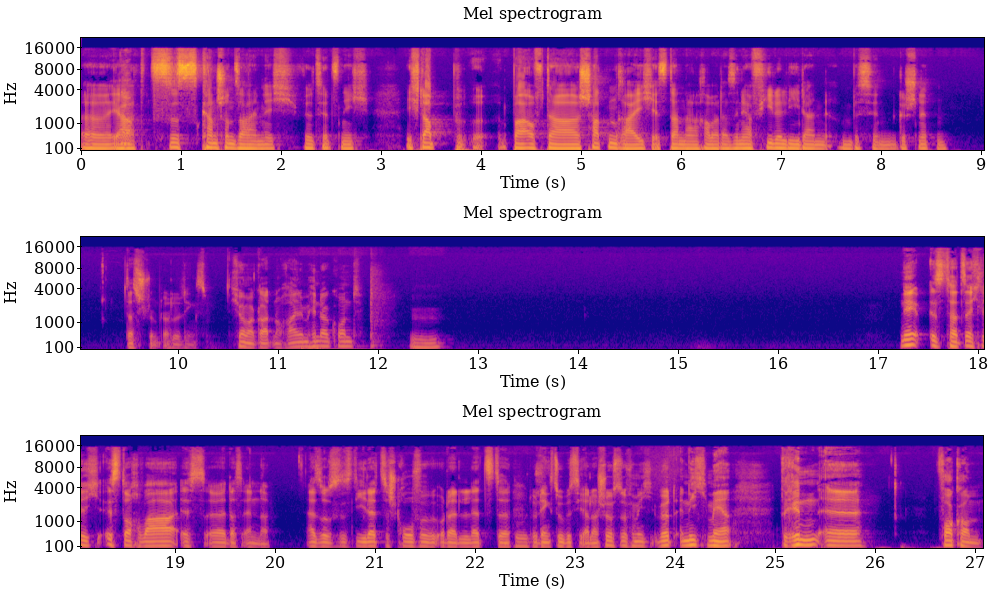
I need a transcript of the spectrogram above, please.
Äh, ja, Ja. Das, das kann schon sein. Ich will es jetzt nicht. Ich glaube, bei auf der Schattenreich ist danach, aber da sind ja viele Lieder ein bisschen geschnitten. Das stimmt allerdings. Ich höre mal gerade noch rein im Hintergrund. Nee, ist tatsächlich, ist doch wahr, ist äh, das Ende. Also es ist die letzte Strophe oder die letzte, du denkst, du bist die Allerschürfste für mich, wird nicht mehr drin äh, vorkommen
